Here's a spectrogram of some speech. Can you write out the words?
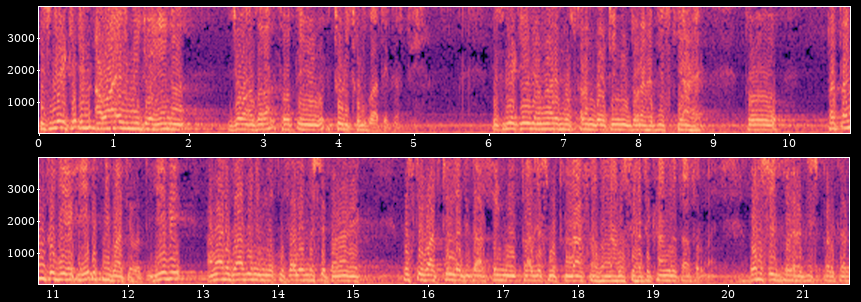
اس لیے کہ ان اوائل میں جو ہے نا، جو حضرات ہوتے ہیں، وہ تھوڑی تھوڑی باتیں کرتے ہیں۔ اس لیے کہ ہمارے محترم بیٹنگ میں دورہ حدیث کیا ہے، تو پتہ ان کو بھی ہے کہ یہ کتنی باتیں ہوتی ہیں۔ یہ بھی ہمارے بابی نے موقف والے مجھ سے پڑھا ہے۔ اس کے بعد قلعہ دیدار سنگھ نے قاضی اسمت اللہ صاحب اللہ صحت کام لتا فرمائے۔ ان سے دورہ حدیث پڑھ کر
